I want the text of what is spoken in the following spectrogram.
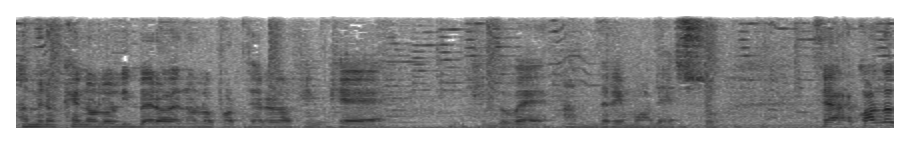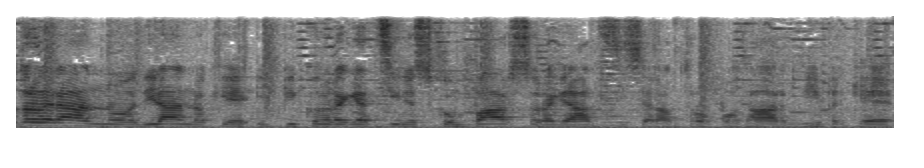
a meno che non lo liberò e non lo porterò finché fin dove andremo adesso. Quando troveranno diranno che il piccolo ragazzino è scomparso, ragazzi, sarà troppo tardi perché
